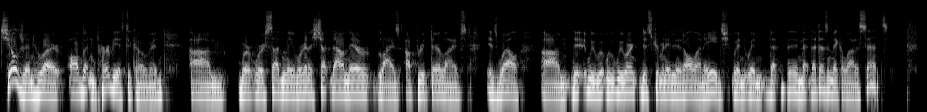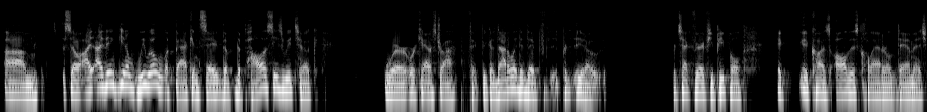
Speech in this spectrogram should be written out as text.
children who are all but impervious to COVID, um, we're, we're suddenly we're going to shut down their lives, uproot their lives as well. Um, we, we, we weren't discriminating at all on age when when that that, that doesn't make a lot of sense. Um, so I, I think you know we will look back and say the the policies we took were were catastrophic because not only did they you know protect very few people it, it caused all this collateral damage.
